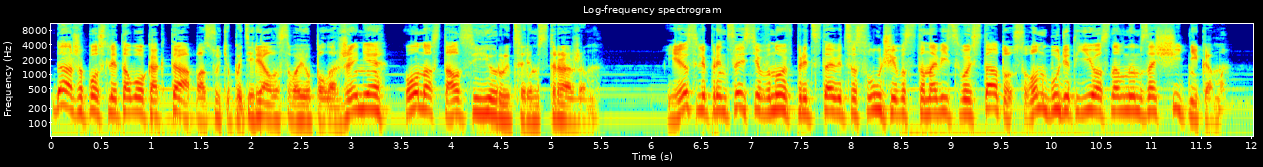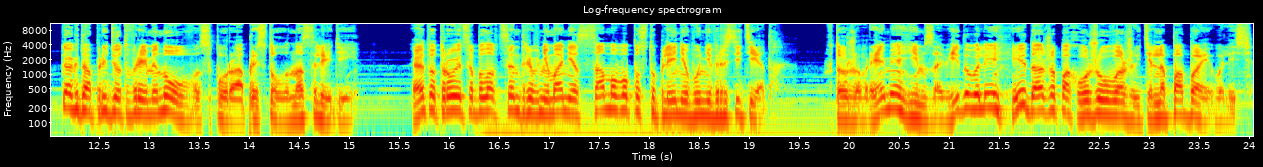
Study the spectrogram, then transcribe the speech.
Даже после того, как та, по сути, потеряла свое положение, он остался ее рыцарем-стражем. Если принцессе вновь представится случай восстановить свой статус, он будет ее основным защитником, когда придет время нового спора о престолонаследии. Эта троица была в центре внимания с самого поступления в университет. В то же время им завидовали и даже, похоже, уважительно побаивались.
